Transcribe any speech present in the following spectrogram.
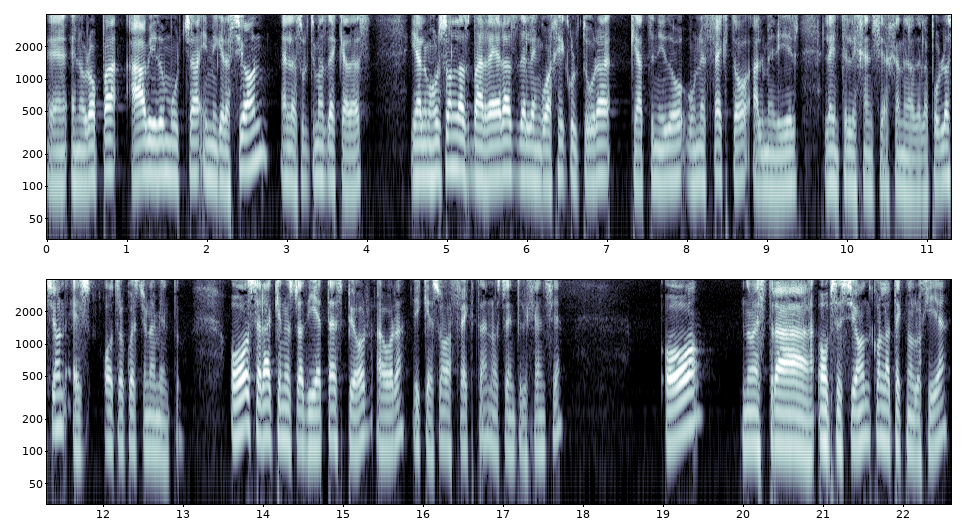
en Europa ha habido mucha inmigración en las últimas décadas y a lo mejor son las barreras de lenguaje y cultura que ha tenido un efecto al medir la inteligencia general de la población. Es otro cuestionamiento. ¿O será que nuestra dieta es peor ahora y que eso afecta nuestra inteligencia? ¿O nuestra obsesión con la tecnología,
